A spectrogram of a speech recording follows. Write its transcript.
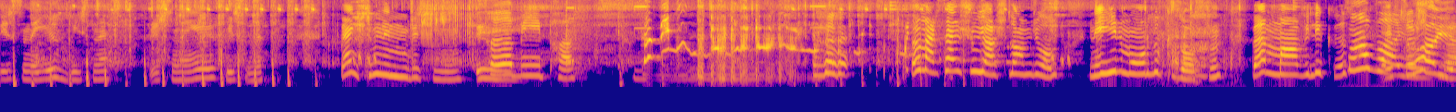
Birisine 100, birisine birisine 100, birisine Ben kimin birisiyim? Sana bir pas. Ömer sen şu yaşlı amca ol. Nehir morlu kız olsun. Ben mavili kız. Efsoş hayır.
